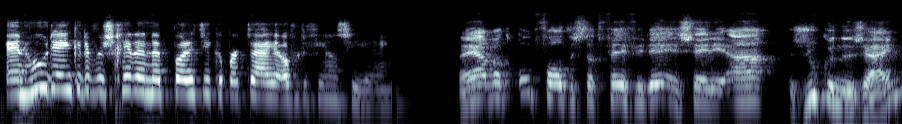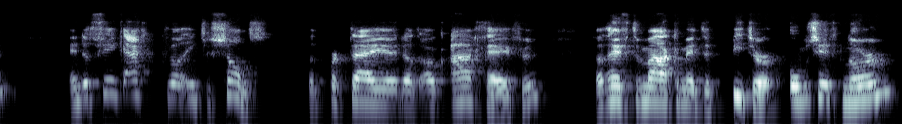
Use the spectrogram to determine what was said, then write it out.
En hoe denken de verschillende politieke partijen over de financiering? Nou ja, wat opvalt is dat VVD en CDA zoekende zijn. En dat vind ik eigenlijk wel interessant. Dat partijen dat ook aangeven. Dat heeft te maken met de Pieter Omzichtnorm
